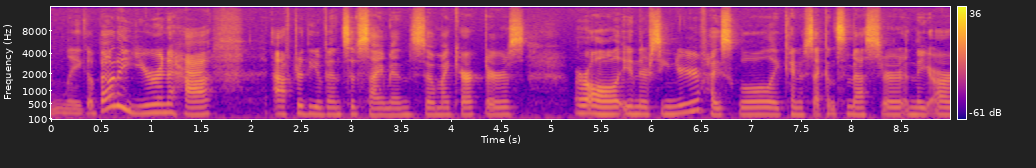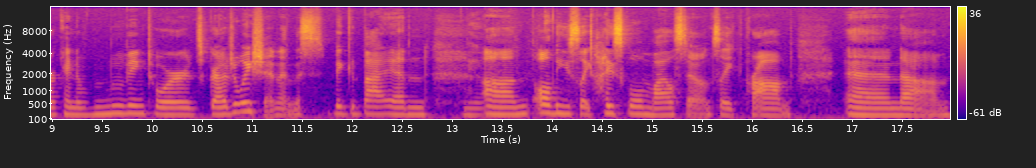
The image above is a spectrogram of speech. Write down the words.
like about a year and a half after the events of Simon. So my characters are all in their senior year of high school, like kind of second semester, and they are kind of moving towards graduation and this big goodbye and Yeah. um, all these like high school milestones, like prom. And um,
